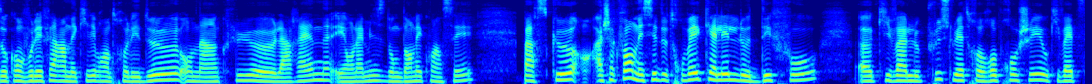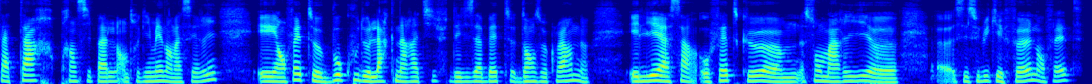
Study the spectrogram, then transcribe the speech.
Donc on voulait faire un équilibre entre les deux. On a inclus la reine et on l'a mise donc dans les coincés parce que à chaque fois on essaie de trouver quel est le défaut euh, qui va le plus lui être reproché ou qui va être sa tare principale entre guillemets dans la série. Et en fait, beaucoup de l'arc narratif d'Elizabeth dans The Crown est lié à ça, au fait que euh, son mari, euh, c'est celui qui est fun en fait.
